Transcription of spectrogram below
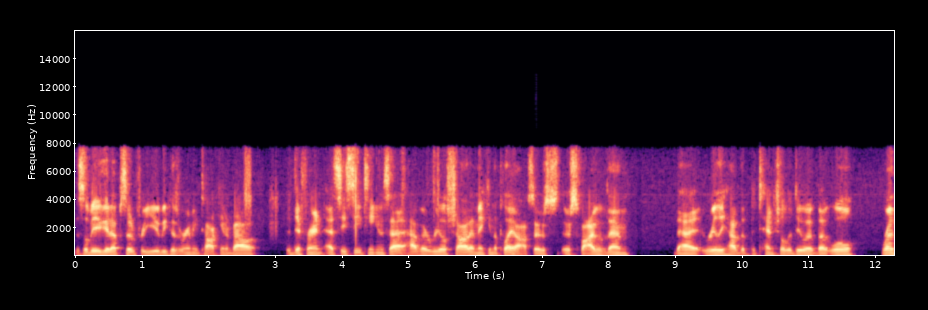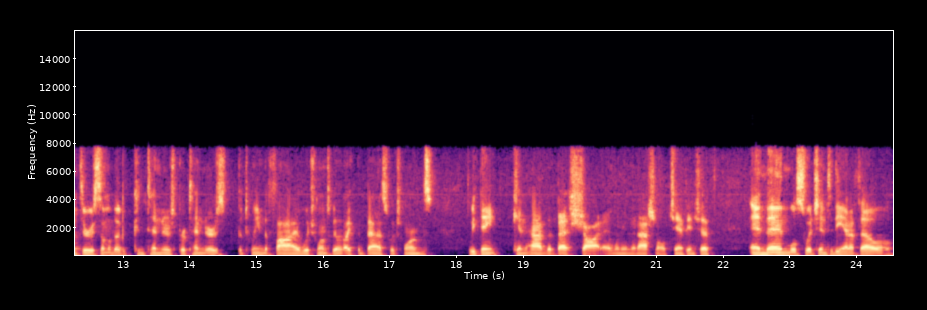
this will be a good episode for you because we're going to be talking about the different SEC teams that have a real shot at making the playoffs. There's there's five of them that really have the potential to do it, but we'll run through some of the contenders, pretenders between the five, which ones we like the best, which ones we think can have the best shot at winning the national championship. And then we'll switch into the NFL,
